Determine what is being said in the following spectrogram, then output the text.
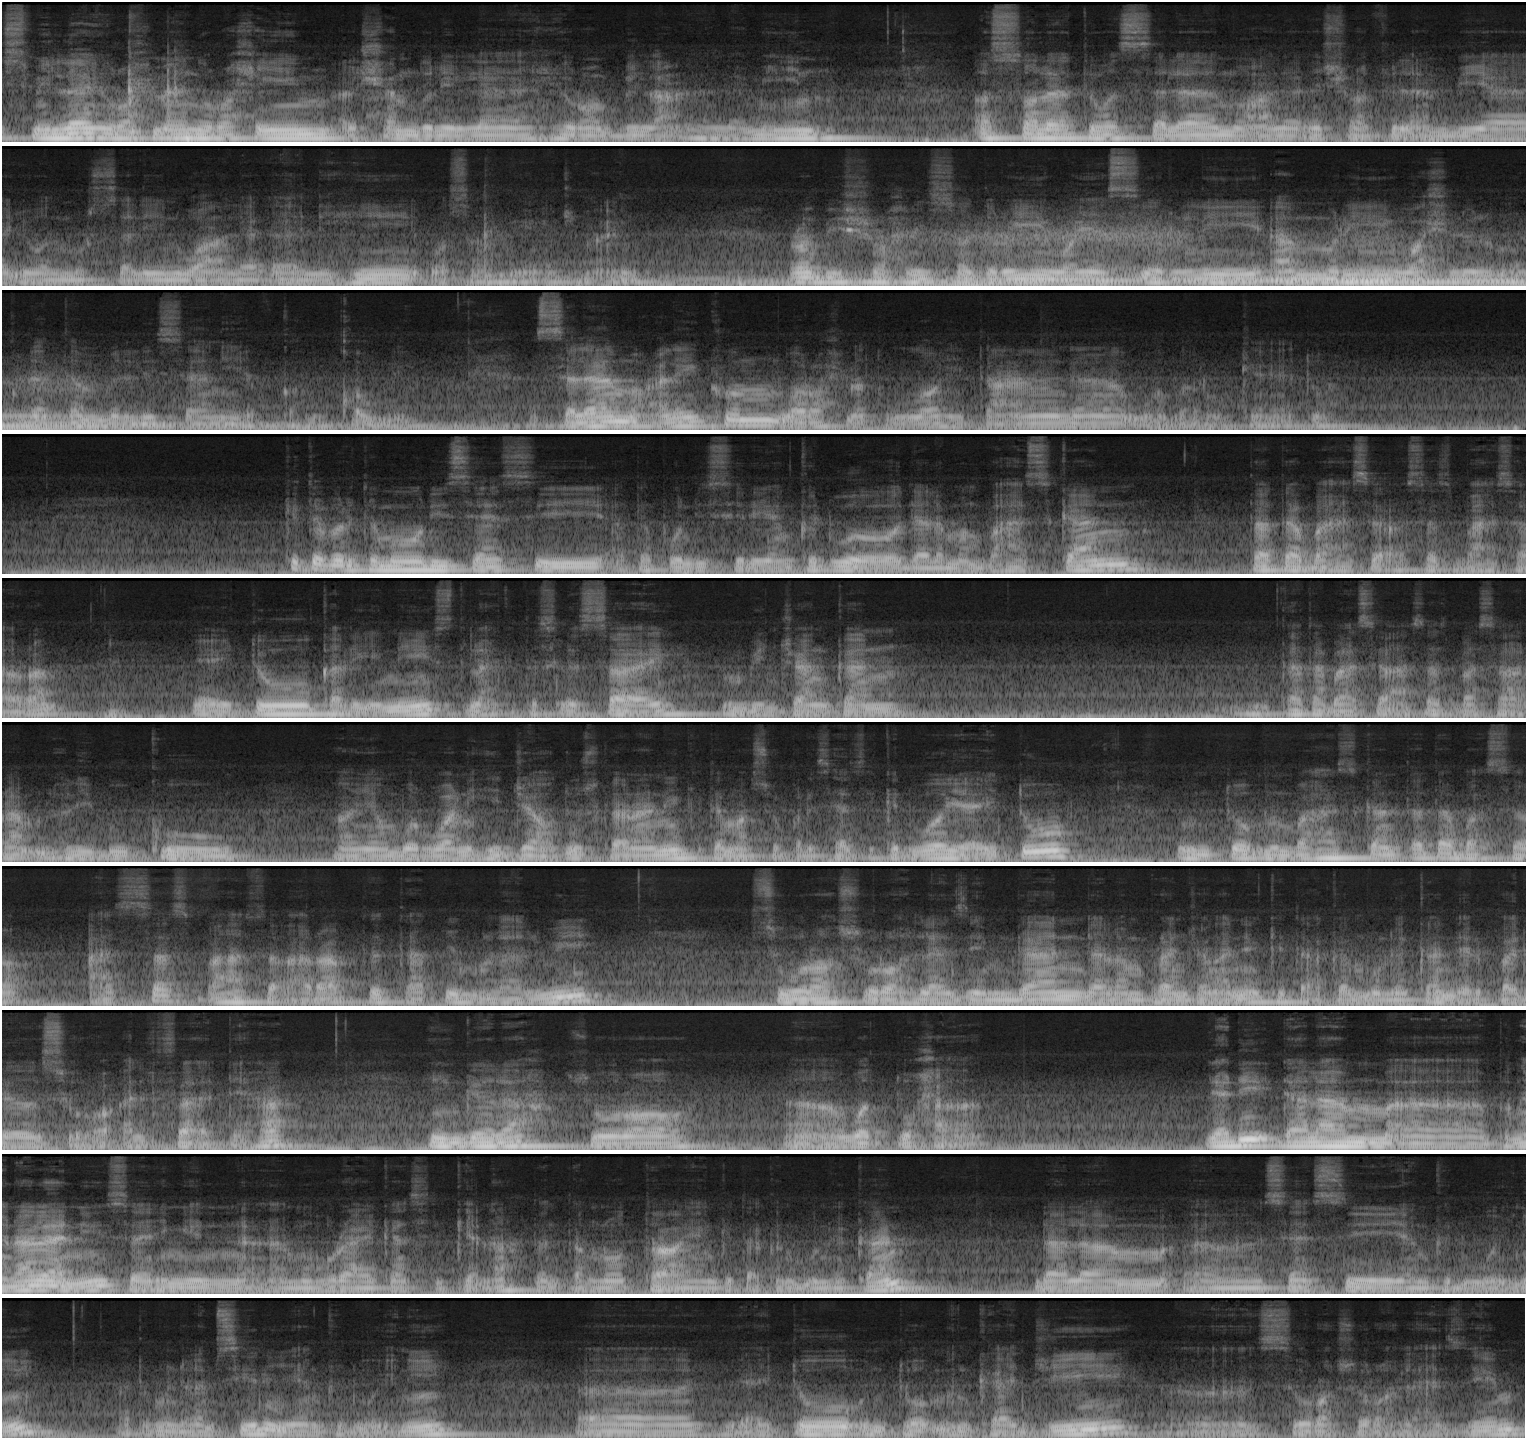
بسم الله الرحمن الرحيم الحمد لله رب العالمين الصلاة والسلام على أشرف الأنبياء والمرسلين وعلى آله وصحبه أجمعين رب اشرح لي صدري ويسر لي أمري واحلل عقدة من لساني يفقه قولي السلام عليكم ورحمة الله تعالى وبركاته Kita bertemu di sesi ataupun di siri yang kedua dalam membahaskan tata bahasa asas bahasa Arab iaitu kali ini setelah kita selesai membincangkan tata bahasa asas bahasa Arab melalui buku uh, yang berwarna hijau tu sekarang ni kita masuk pada sesi kedua iaitu untuk membahaskan tata bahasa asas bahasa Arab tetapi melalui surah-surah lazim dan dalam perancangannya kita akan mulakan daripada surah Al-Fatihah hinggalah surah uh, Wat-Tuha. Jadi dalam uh, pengenalan ni saya ingin uh, menghuraikan sedikitlah tentang nota yang kita akan gunakan dalam uh, sesi yang kedua ini ataupun dalam siri yang kedua ini uh, iaitu untuk mengkaji uh, surah-surah lazim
